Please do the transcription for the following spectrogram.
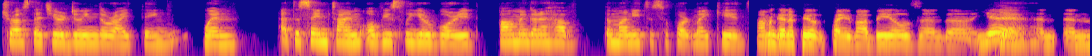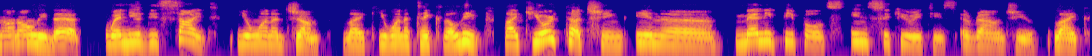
trust that you're doing the right thing when at the same time obviously you're worried, how am I gonna have the money to support my kids? I'm I gonna pay, pay my bills and uh, yeah, Yeah. and and not only that, when you decide you want to jump, like you want to take the leap, like you're touching in uh, many people's insecurities around you. Like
